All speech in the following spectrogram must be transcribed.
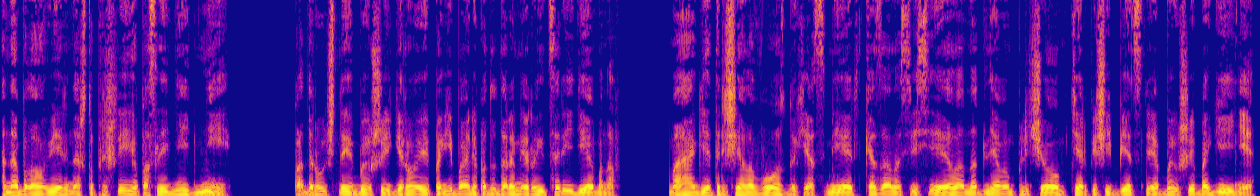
она была уверена, что пришли ее последние дни. Подручные бывшие герои погибали под ударами рыцарей и демонов. Магия трещала в воздухе, а смерть, казалось, висела над левым плечом терпящей бедствия бывшей богини,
